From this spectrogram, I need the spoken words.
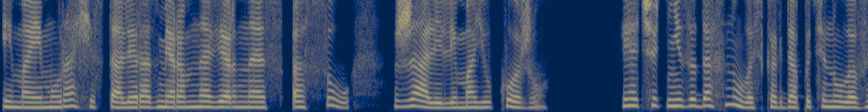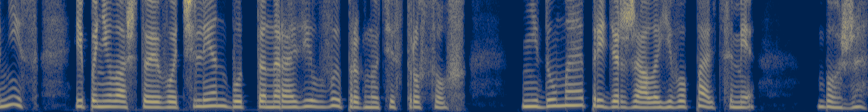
И мои мурахи стали размером, наверное, с осу, жалили мою кожу. Я чуть не задохнулась, когда потянула вниз и поняла, что его член будто норовил выпрыгнуть из трусов. Не думая, придержала его пальцами. Боже,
